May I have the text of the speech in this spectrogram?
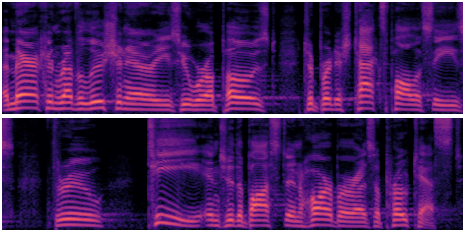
American revolutionaries who were opposed to British tax policies threw tea into the Boston harbor as a protest.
